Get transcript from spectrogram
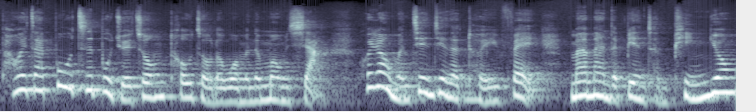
他会在不知不觉中偷走了我们的梦想。会让我们渐渐的颓废，慢慢的变成平庸。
